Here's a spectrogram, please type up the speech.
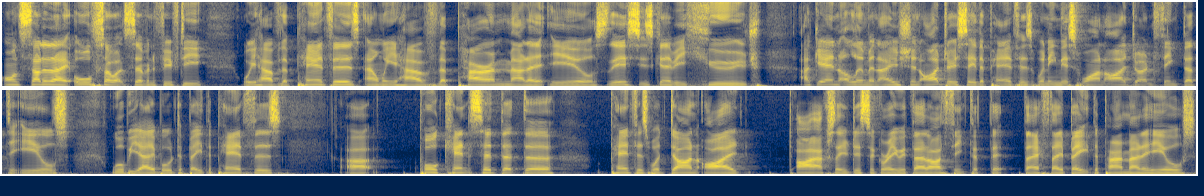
on Saturday, also at 7:50, we have the Panthers and we have the Parramatta Eels. This is going to be huge. Again, elimination. I do see the Panthers winning this one. I don't think that the Eels will be able to beat the Panthers. Uh, Paul Kent said that the Panthers were done. I I actually disagree with that. I think that, that they, if they beat the Parramatta Eels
